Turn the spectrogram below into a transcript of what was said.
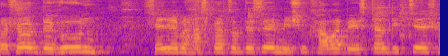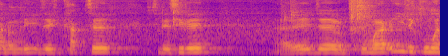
দর্শক, দেখুন, সেইভাবে হাঁস করা চলতেছে। মিশু খাবার স্টাইল দিচ্ছে, সানন্দি যে খাচ্ছে, ছিঁড়ে ছিঁড়ে। এই যে কুমার, এই যে কুমার,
